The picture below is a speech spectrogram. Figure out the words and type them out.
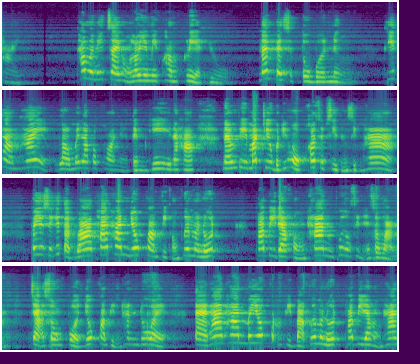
ภัย ถ้าวันนี้ใจของเรายังมีความเกลียดอยู่ นั่นเป็นศัตรูเบอร์หนึ่งที่ทำให้เราไม่รับพระพรอย่างเต็มที่นะคะในคัมภีร์มัทธิวบทที่6ข้อ14ถึง15 พระเยซูคริสต์ตรัสว่าถ้าท่านยกความผิดของเพื่อนมนุษย์ พระบิดาของท่านผู้ทรงสิทธิ์ในสวรรค์จะทรงโปรดยกความผิดท่านด้วย แต่ถ้าท่านไม่ยกความผิดบาปเพื่อมนุษย์ พระบิดาของท่าน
